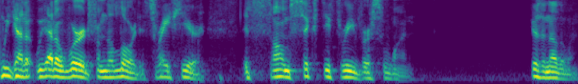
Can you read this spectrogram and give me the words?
We got a, we got a word from the Lord. It's right here. It's Psalm 63, verse 1. Here's another one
